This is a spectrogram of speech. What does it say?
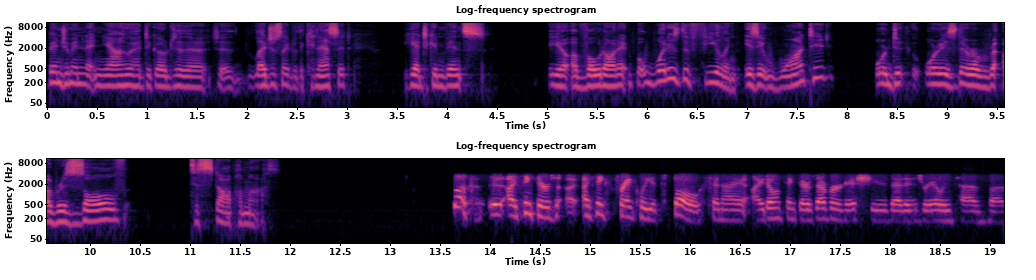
Benjamin Netanyahu had to go to the to legislature, the Knesset. He had to convince you know, a vote on it. But what is the feeling? Is it wanted or do, or is there a, a resolve to stop Hamas? Look, I think there's, I think frankly it's both, and I, I don't think there's ever an issue that Israelis have uh,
